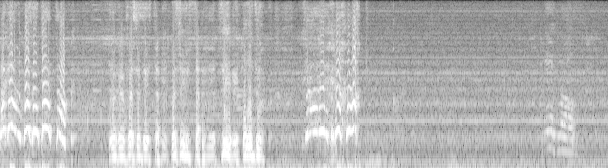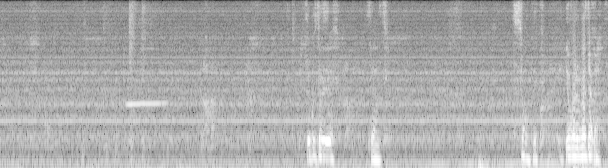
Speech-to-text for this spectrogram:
Legal, você está toque! Legal, você está, você está, sim, ponto! Negro! Você gostou disso? Certo. Só um pouco. Eu vou me matar agora.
